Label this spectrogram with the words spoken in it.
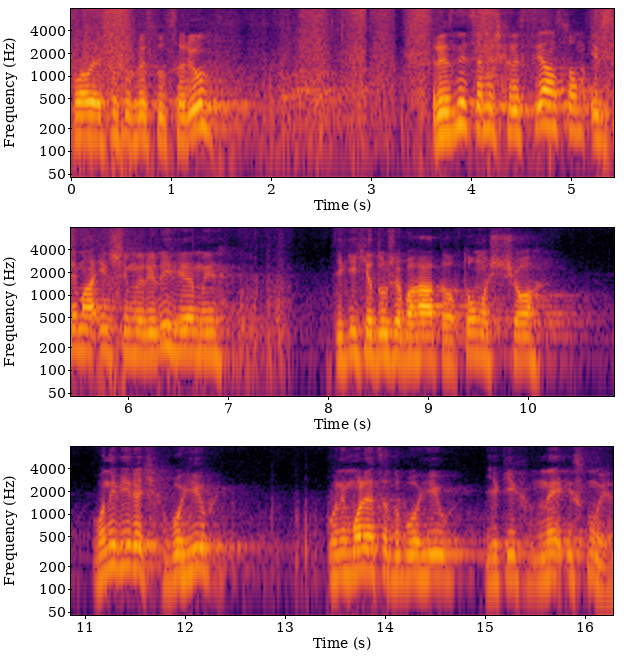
Слава Ісусу Христу Царю. Різниця між християнством і всіма іншими релігіями, яких є дуже багато, в тому, що вони вірять в богів, вони моляться до богів, яких не існує.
